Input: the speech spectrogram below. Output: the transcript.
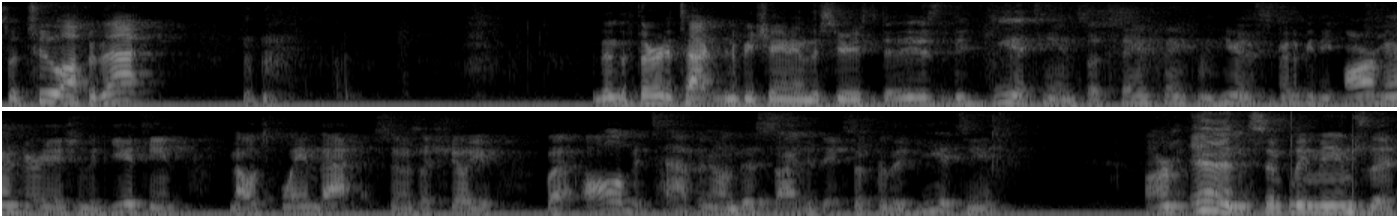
So two off of that. then the third attack we're going to be chaining in the series is the guillotine. So same thing from here. This is going to be the arm in variation of the guillotine. And I'll explain that as soon as I show you. But all of it's happening on this side today. So for the guillotine, arm in simply means that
